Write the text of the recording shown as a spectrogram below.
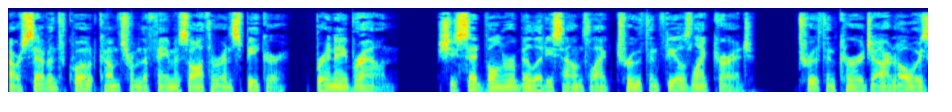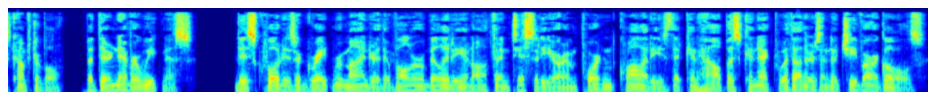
Our seventh quote comes from the famous author and speaker, Brené Brown. She said vulnerability sounds like truth and feels like courage. Truth and courage aren't always comfortable, but they're never weakness. This quote is a great reminder that vulnerability and authenticity are important qualities that can help us connect with others and achieve our goals.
